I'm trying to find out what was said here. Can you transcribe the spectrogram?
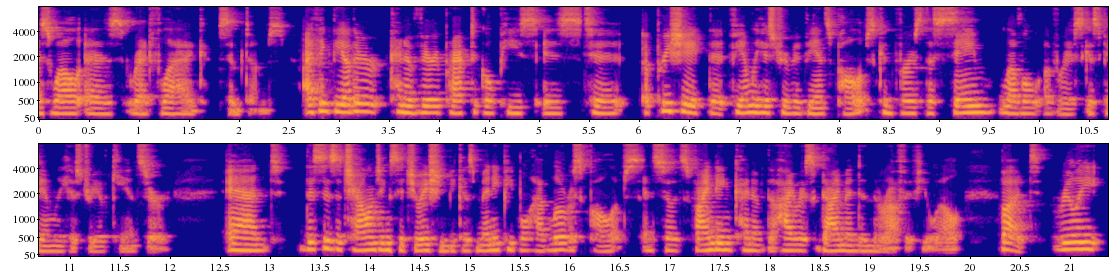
as well as red flag symptoms. I think the other kind of very practical piece is to appreciate that family history of advanced polyps confers the same level of risk as family history of cancer. And this is a challenging situation because many people have low risk polyps. And so it's finding kind of the high risk diamond in the rough, if you will. But really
